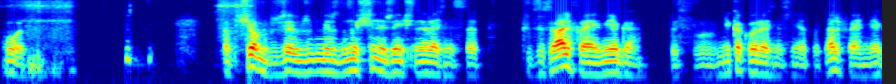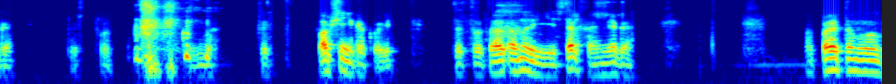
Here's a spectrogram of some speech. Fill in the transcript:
Вот. А в чем же между мужчиной и женщиной разница? Альфа и омега. То есть никакой разницы нет. Альфа и омега. То есть, вот, как бы, то есть, вообще никакой. Это вот оно и есть альфа и омега. Поэтому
